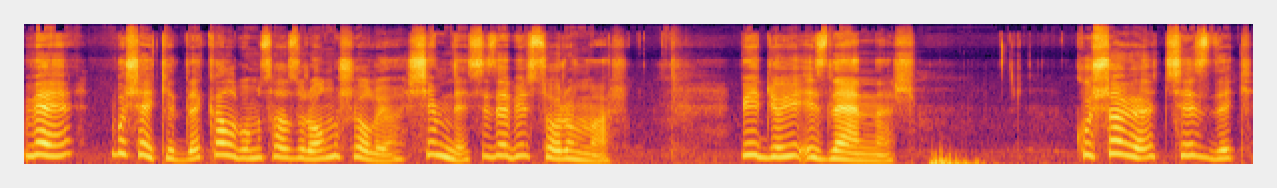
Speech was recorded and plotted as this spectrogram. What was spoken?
Ve bu şekilde kalıbımız hazır olmuş oluyor. Şimdi size bir sorum var. Videoyu izleyenler. Kuşağı çizdik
